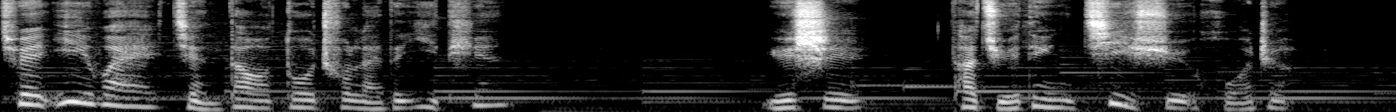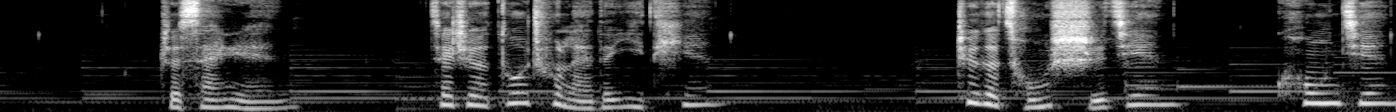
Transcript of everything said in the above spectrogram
却意外捡到多出来的一天，于是他决定继续活着。这三人在这多出来的一天，这个从时间、空间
